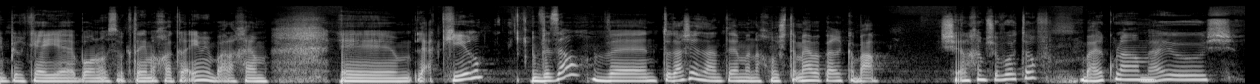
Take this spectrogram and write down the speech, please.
עם פרקי אה, בונוס וקטעים אחרי הקלעים אם בא לכם להכיר. וזהו, ותודה שהאזנתם, אנחנו נשתמע בפרק הבא. שיהיה לכם שבוע טוב, ביי לכולם. ביי יוש.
